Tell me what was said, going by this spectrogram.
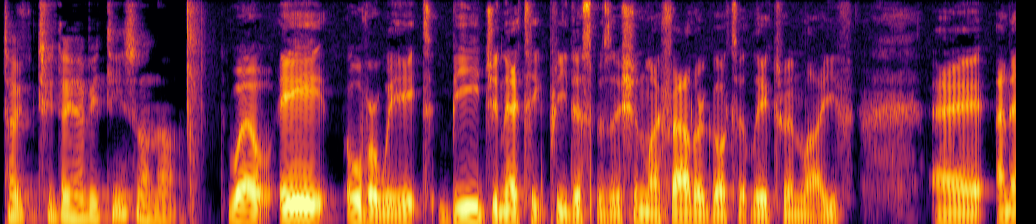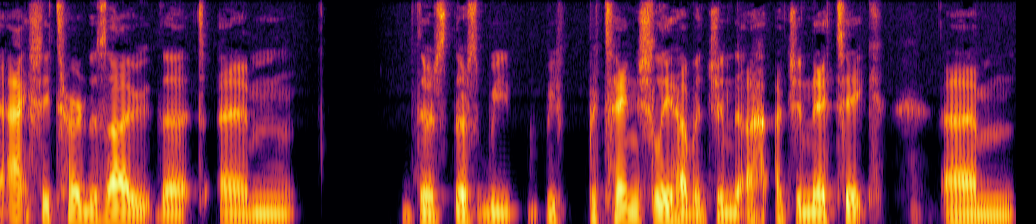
type 2 diabetes or not? Well a overweight b genetic predisposition. My father got it later in life. Uh, and it actually turns out that um, there's there's we we potentially have a, gen, a, a genetic um,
